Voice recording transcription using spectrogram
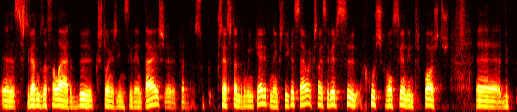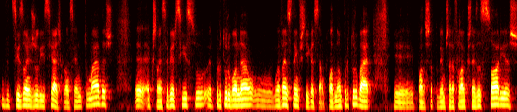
Uh, se estivermos a falar de questões incidentais, uh, portanto, o processo estando no inquérito, na investigação, a questão é saber se recursos que vão sendo interpostos uh, de, de, decisões judiciais que vão sendo tomadas, a questão é saber se isso perturba ou não o avanço da investigação. Pode não perturbar, pode, podemos estar a falar de questões acessórias,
